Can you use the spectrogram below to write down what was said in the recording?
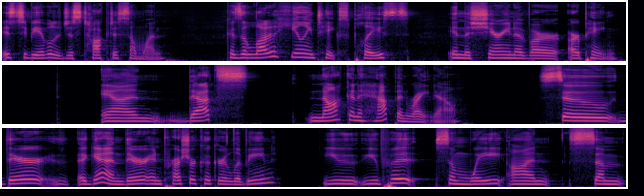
is to be able to just talk to someone because a lot of healing takes place in the sharing of our, our pain. And that's not going to happen right now. So they're again, they're in pressure cooker living. You you put some weight on some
